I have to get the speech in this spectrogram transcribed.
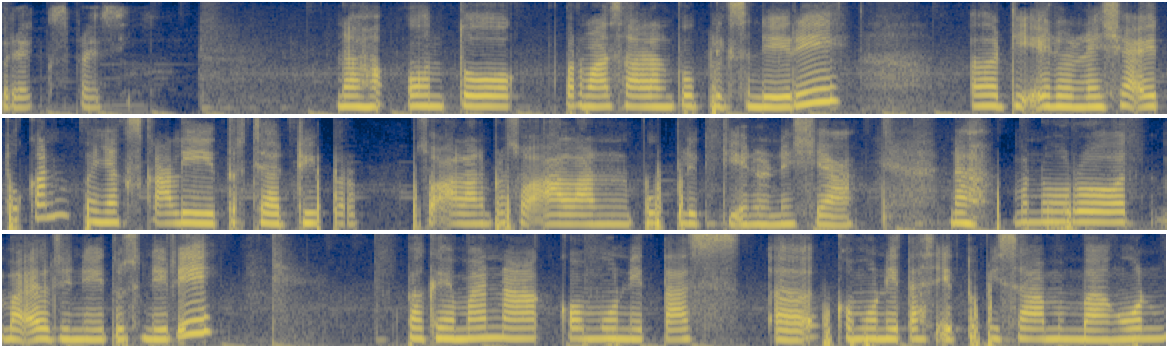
berekspresi. Nah, untuk permasalahan publik sendiri eh, di Indonesia itu kan banyak sekali terjadi persoalan-persoalan publik di Indonesia. Nah, menurut Mbak Eldini itu sendiri bagaimana komunitas uh, komunitas itu bisa membangun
